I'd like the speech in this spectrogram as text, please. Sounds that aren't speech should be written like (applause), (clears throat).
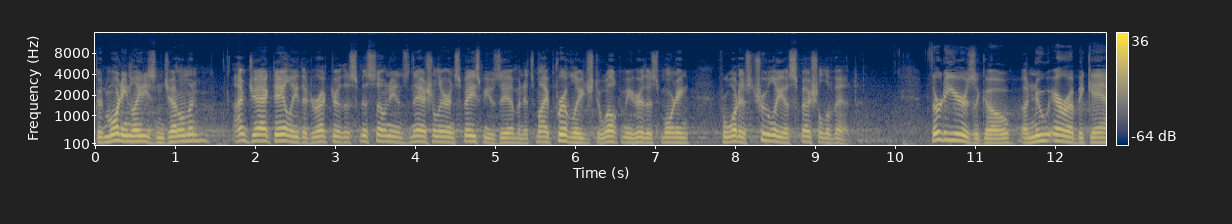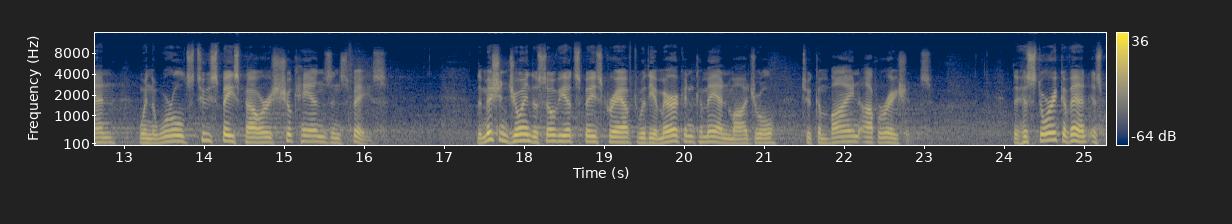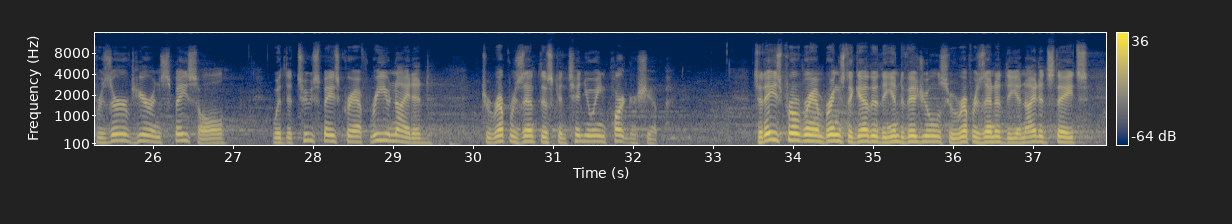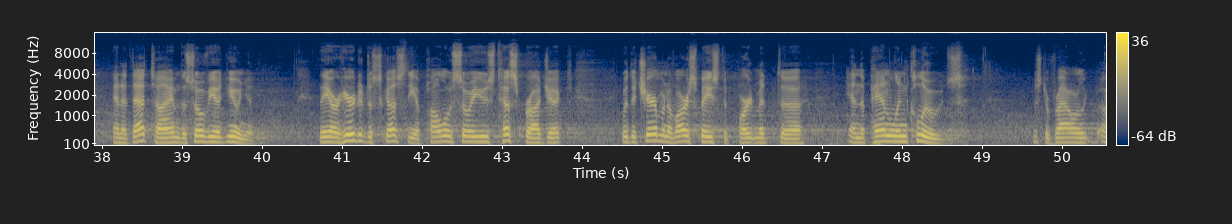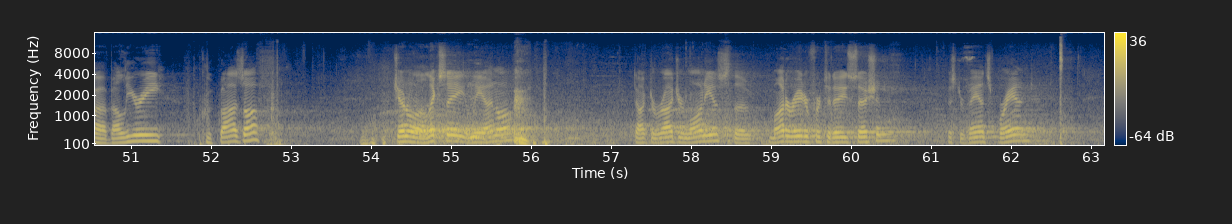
Good morning, ladies and gentlemen. I'm Jack Dailey, the director of the Smithsonian's National Air and Space Museum, and it's my privilege to welcome you here this morning for what is truly a special event. 30 years ago, a new era began when the world's two space powers shook hands in space. The mission joined the Soviet spacecraft with the American Command Module to combine operations. The historic event is preserved here in Space Hall with the two spacecraft reunited to represent this continuing partnership. Today's program brings together the individuals who represented the United States and at that time the Soviet Union. They are here to discuss the Apollo Soyuz test project with the chairman of our Space Department, uh, and the panel includes Mr. Val, uh, Valery Kubasov, General Alexei Leonov, Dr. Roger Launius, the moderator for today's session, Mr. Vance Brand,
